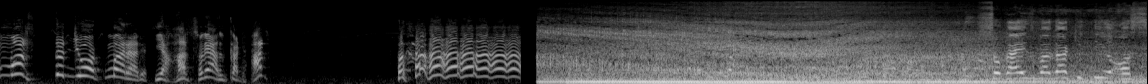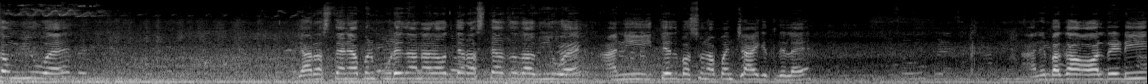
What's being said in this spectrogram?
मस्त जोक मारा रे. या हस रे हलकट हस. सो गाईज बघा किती ऑसम व्ह्यू आहे. ज्या रस्त्याने आपण पुढे जाणार आहोत त्या रस्त्याचा जा व्ह्यू आहे. आणि इथेच बसून आपण चाय घेतलेला आहे. आणि बघा ऑलरेडी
